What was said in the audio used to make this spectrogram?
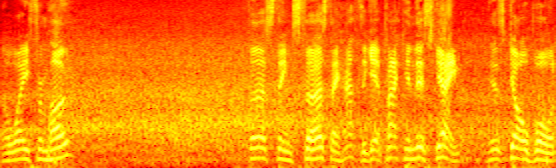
away from home. First things first, they have to get back in this game. Here's Golbourne.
